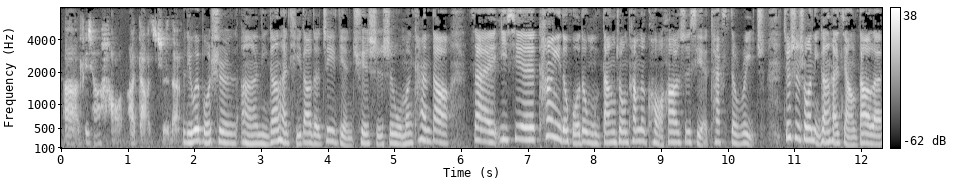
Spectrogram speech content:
啊非常好而导致的。李威博士，呃，你刚才提到的这一点，确实是我们看到在一些抗议的活动当中，他们的口号是写 “tax the rich”，就是说你刚才讲到了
